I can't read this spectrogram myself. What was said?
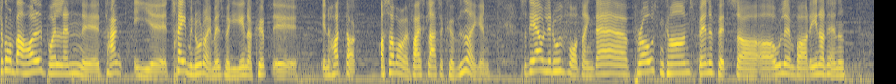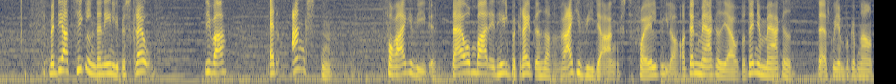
så kunne man bare holde på en eller anden øh, tank i øh, tre minutter, imens man gik ind og købte øh, en hotdog. Og så var man faktisk klar til at køre videre igen. Så det er jo en lidt udfordring. Der er pros and cons, benefits og, og ulemper og det ene og det andet. Men det artiklen, den egentlig beskrev, det var, at angsten for rækkevidde, der er åbenbart et helt begreb, der hedder rækkeviddeangst for elbiler. Og den mærkede jeg jo. Det var den, jeg mærkede, da jeg skulle hjem fra København.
